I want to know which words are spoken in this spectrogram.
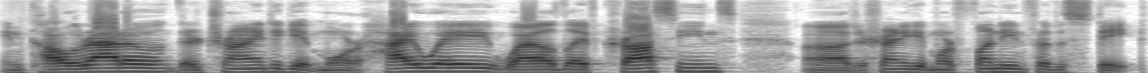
In Colorado, they're trying to get more highway wildlife crossings. Uh, they're trying to get more funding for the state.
